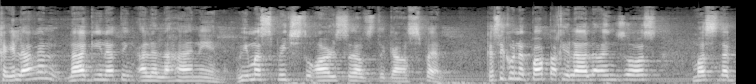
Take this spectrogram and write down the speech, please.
kailangan lagi nating alalahanin. We must preach to ourselves the gospel. Kasi kung nagpapakilala ang Diyos, mas nag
